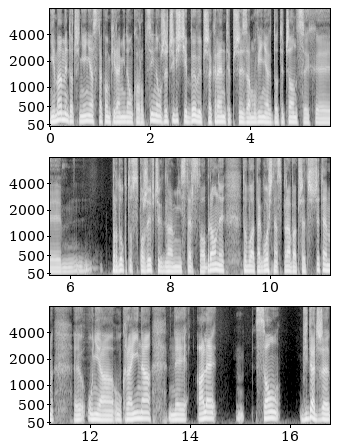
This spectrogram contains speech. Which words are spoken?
Nie mamy do czynienia z taką piramidą korupcyjną. Rzeczywiście były przekręty przy zamówieniach dotyczących yy, produktów spożywczych dla Ministerstwa Obrony. To była ta głośna sprawa przed szczytem y, Unia-Ukraina, y, ale są, widać, że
